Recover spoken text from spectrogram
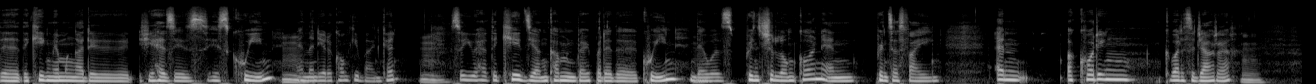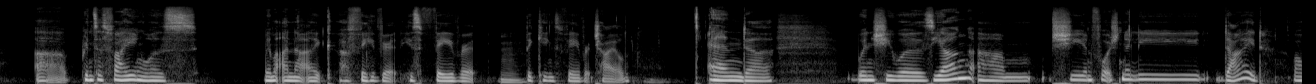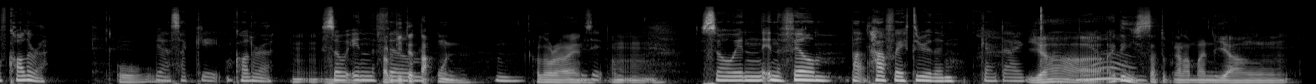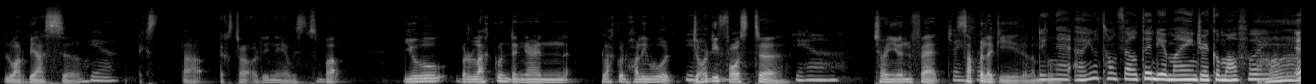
the the king memang ada she has his his queen and then dia ada concubine kan. Mm. So you have the kids yang come daripada the queen. There was Prince Chulalongkorn and Princess Fa-Ying. And according kepada sejarah, Mm. uh, Princess Fa-Ying was memang anak like her favorite, his favorite, Mm. the king's favorite child. And uh, when she was young, um, she unfortunately died of cholera. Oh. Yeah, sakit cholera. Mm-mm. So in the Kalau kita film, takun Hmm. kalau kan. Is it? Mm-mm. so in in the film, about halfway through, then Gareth died. Ya, I think Yeah. satu pengalaman yang luar biasa, Yeah, extra extraordinary sebab you berlakon dengan pelakon Hollywood, Yeah. Jodie Foster, yeah. Chow Yun Fat. Chow Siapa Fat. lagi dalam Dengan uh, you know Tom Felton dia main Draco Malfoy tu? Ah,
